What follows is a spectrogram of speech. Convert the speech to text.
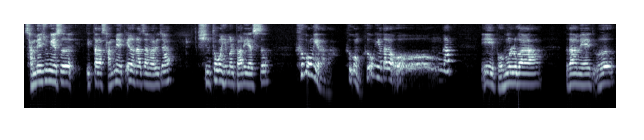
삼매 중에서 있다가 삼매에 깨어나자마자 신통의 힘을 발휘해서 흑공에다가 흑공 흑공에다가 온갖 이 보물과 그 다음에 뭐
